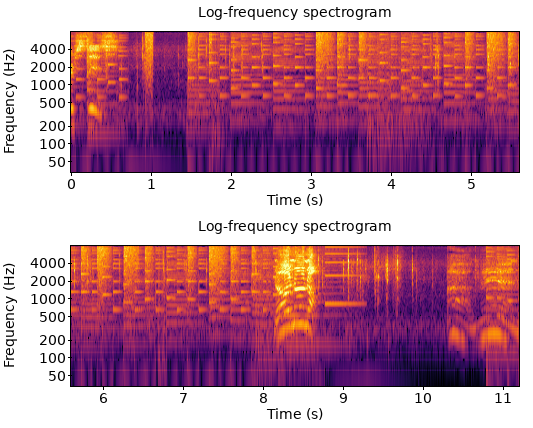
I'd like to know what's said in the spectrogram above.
Curses. No, no, no! Oh, man.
